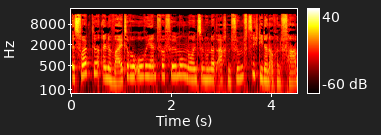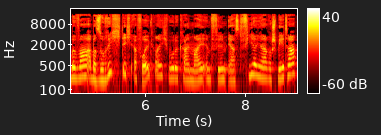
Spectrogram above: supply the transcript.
Es folgte eine weitere Orient-Verfilmung 1958, die dann auch in Farbe war, aber so richtig erfolgreich wurde Karl May im Film erst vier Jahre später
